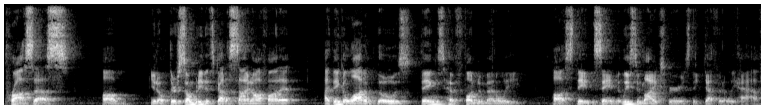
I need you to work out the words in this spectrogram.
process. Um, you know, if there's somebody that's got to sign off on it, I think a lot of those things have fundamentally uh, stayed the same. At least in my experience, they definitely have.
